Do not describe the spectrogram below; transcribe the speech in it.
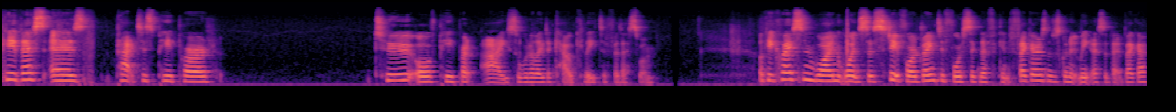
Okay, this is practice paper two of paper I, so we're allowed a calculator for this one. Okay, question one wants us straightforward round to four significant figures. I'm just going to make this a bit bigger.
